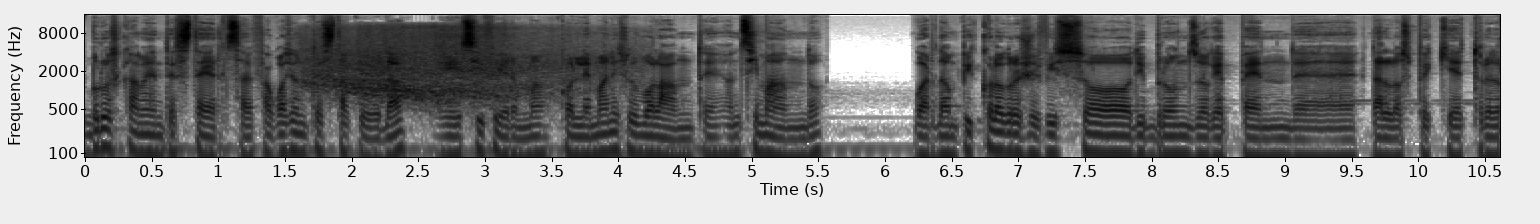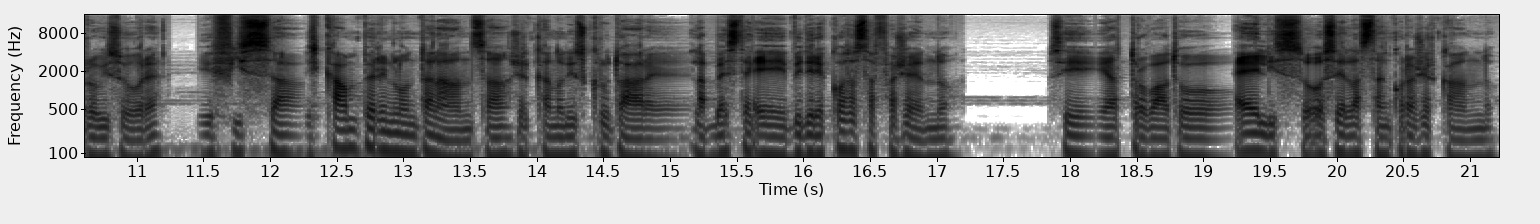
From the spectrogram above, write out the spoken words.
bruscamente sterza e fa quasi un testacoda e si ferma con le mani sul volante, ansimando. Guarda un piccolo crocifisso di bronzo che pende dallo specchietto retrovisore e fissa il camper in lontananza, cercando di scrutare la bestia e vedere cosa sta facendo se ha trovato Alice o se la sta ancora cercando.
